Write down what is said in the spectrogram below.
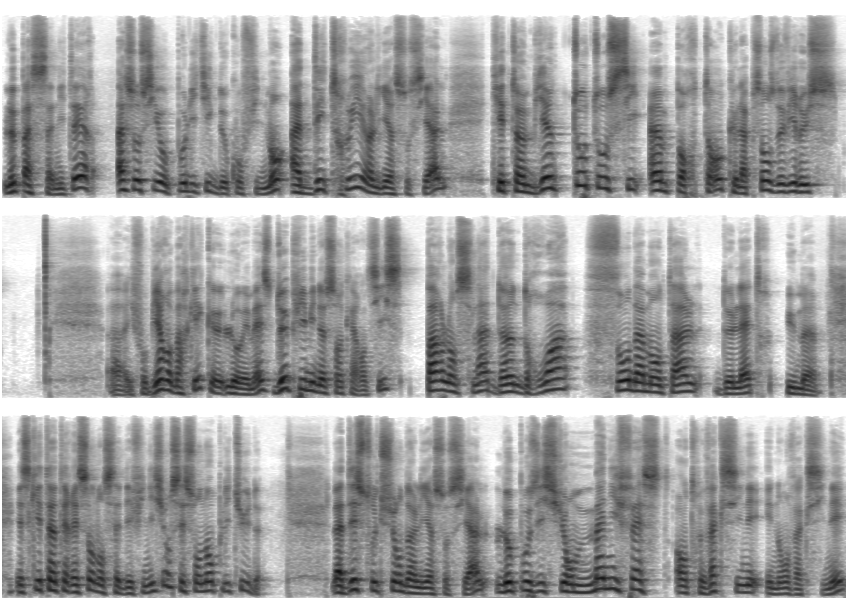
Le pass sanitaire, associé aux politiques de confinement, a détruit un lien social qui est un bien tout aussi important que l'absence de virus. il faut bien remarquer que l'OMS, depuis 1946, parlant cela d'un droit fondamental de l'être humain. Et ce qui est intéressant dans cette définition, c'est son amplitude. La destruction d'un lien social, l'opposition manifeste entre vaccinés et non vaccinés,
